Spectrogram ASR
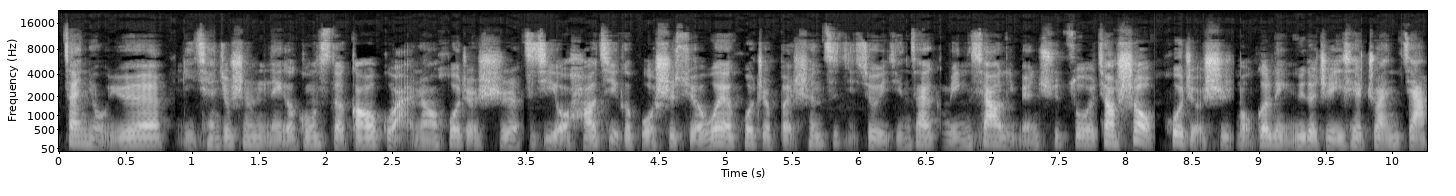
在纽约以前就是哪个公司的高管，然后或者是自己有好几个博士学位，或者本身自己就已经在名校里面去做教授，或者是某个领域的这一些专家。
